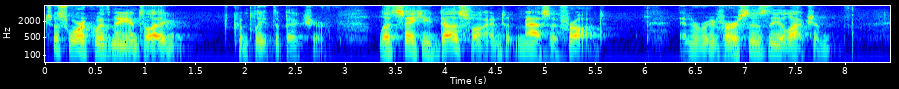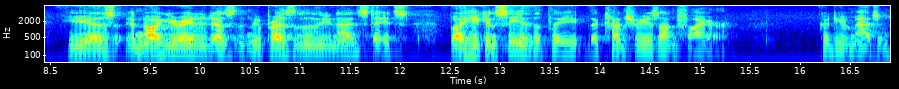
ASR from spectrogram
just work with me until I complete the picture. Let's say he does find massive fraud, and it reverses the election. He is inaugurated as the new president of the United States, but he can see that the, the country is on fire. Could you imagine?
